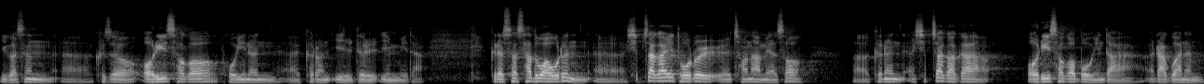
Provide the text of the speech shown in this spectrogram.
이것은 어, 그저 어리석어 보이는 어, 그런 일들입니다. 그래서 사도 바울은 어, 십자가의 도를 전하면서 그는 십자가가 어리석어 보인다라고 하는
